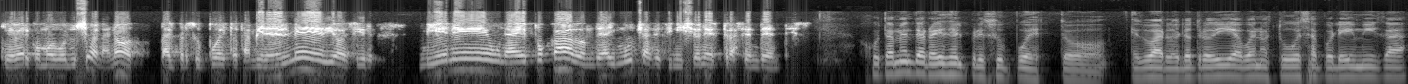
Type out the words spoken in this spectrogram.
que ver cómo evoluciona, ¿no? El presupuesto también en el medio, es decir, viene una época donde hay muchas definiciones trascendentes. Justamente a raíz del presupuesto, Eduardo, el otro día, bueno, estuvo esa polémica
